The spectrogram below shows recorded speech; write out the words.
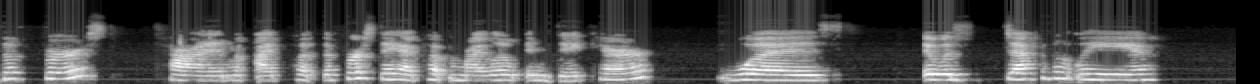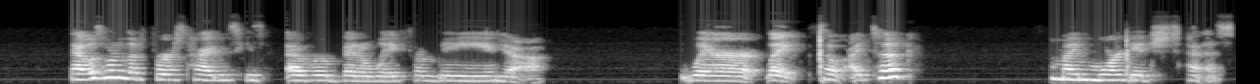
The first time I put the first day I put Milo in daycare was it was definitely that was one of the first times he's ever been away from me Yeah. where like so I took my mortgage test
